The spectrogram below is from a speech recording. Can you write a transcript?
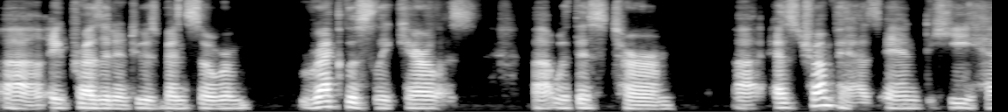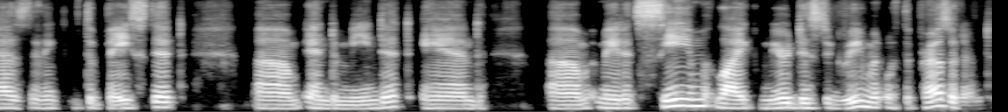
uh, a president who has been so re- recklessly careless uh, with this term uh, as Trump has. And he has, I think, debased it um, and demeaned it and um, made it seem like mere disagreement with the president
